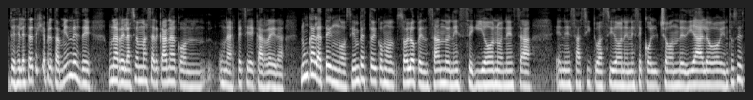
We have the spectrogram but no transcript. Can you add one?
Desde la estrategia, pero también desde una relación más cercana con una especie de carrera. Nunca la tengo, siempre estoy como solo pensando en ese guion o en esa, en esa situación, en ese colchón de diálogo. Y entonces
